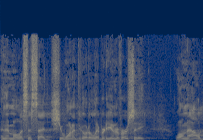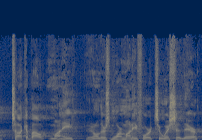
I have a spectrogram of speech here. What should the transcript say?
And then Melissa said she wanted to go to Liberty University. Well, now talk about money. You know, there's more money for tuition there.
